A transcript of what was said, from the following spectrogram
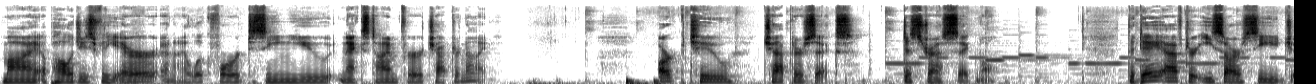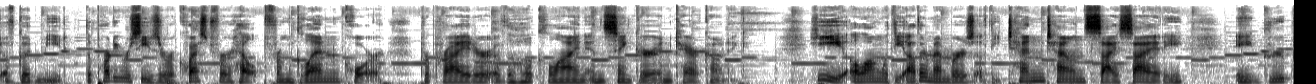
My apologies for the error, and I look forward to seeing you next time for Chapter 9. Arc 2, Chapter 6 Distress Signal. The day after Isar's siege of Goodmead, the party receives a request for help from Glenn Core, proprietor of the Hook, Line, and Sinker in Caer Konig. He, along with the other members of the Ten Towns Society, a group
